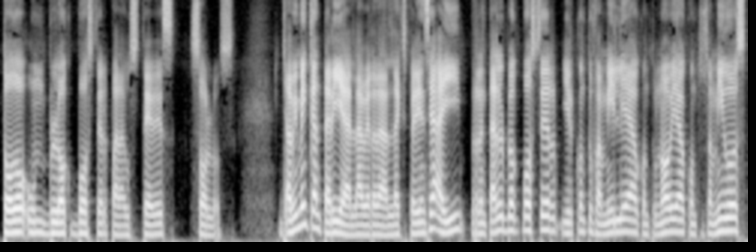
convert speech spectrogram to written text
todo un Blockbuster para ustedes solos. A mí me encantaría, la verdad, la experiencia ahí, rentar el Blockbuster, ir con tu familia o con tu novia o con tus amigos,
